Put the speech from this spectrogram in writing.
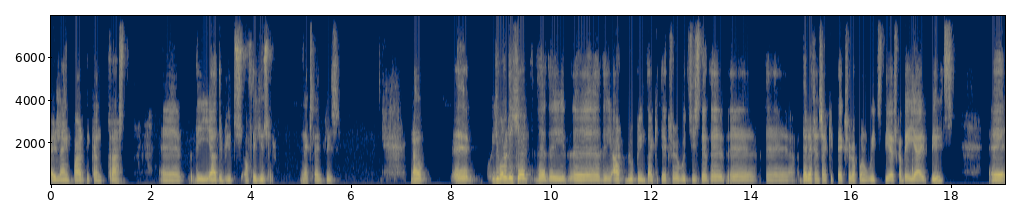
a relying party can trust uh, the attributes of the user. Next slide, please. Now, uh, you've already heard the the, uh, the AARC blueprint architecture, which is the the, uh, the, reference architecture upon which the EOSC-hub AI builds. Uh,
